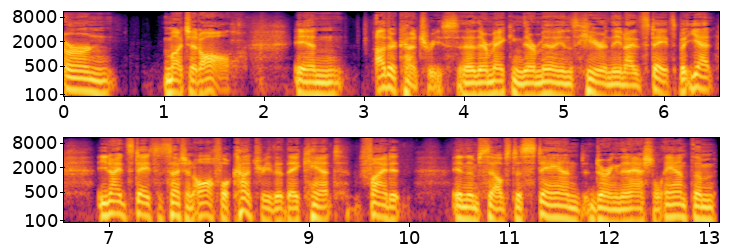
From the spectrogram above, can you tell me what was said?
earn much at all in other countries. Uh, they're making their millions here in the United States, but yet the United States is such an awful country that they can't find it in themselves to stand during the national anthem.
